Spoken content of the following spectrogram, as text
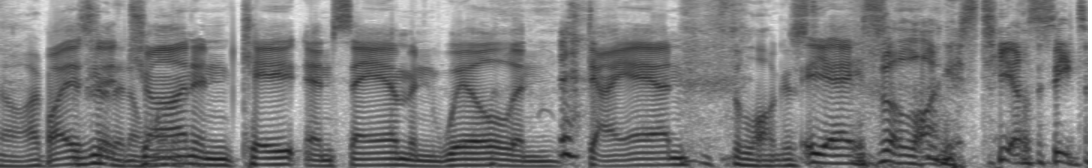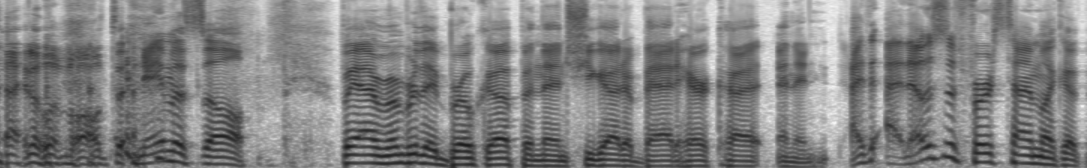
No, I'm why isn't they it John and Kate and Sam and Will and Diane? it's the longest. Yeah, it's the longest TLC title of all time. Name us all. But yeah, I remember they broke up, and then she got a bad haircut, and then I, I, that was the first time like a,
